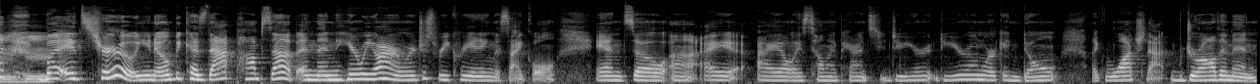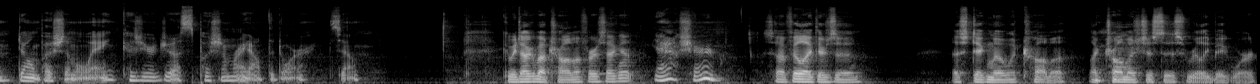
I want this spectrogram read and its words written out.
Mm-hmm. but it's true you know because that pops up and then here we are and we're just recreating the cycle. And so uh, i i always tell my parents to do your do your own work and don't like watch that. Draw them in. Don't push them away because you're just pushing them right out the door. So. Can we talk about trauma for a second? Yeah sure. So i feel like there's a a stigma with trauma. Like mm-hmm. trauma is just this really big word.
